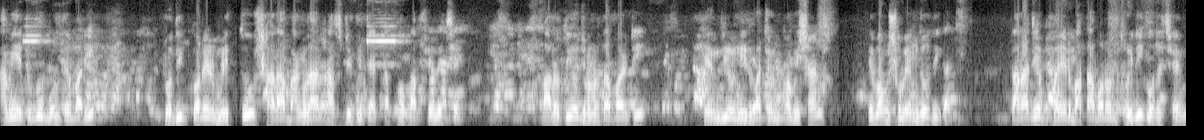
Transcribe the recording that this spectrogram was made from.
আমি এটুকু বলতে পারি প্রদীপ করের মৃত্যু সারা বাংলার রাজনীতিতে একটা প্রভাব ফেলেছে। ভারতীয় জনতা পার্টি কেন্দ্রীয় নির্বাচন কমিশন এবং শুভেন্দু অধিকারী। তারা যে ভয়ের বাতাবরণ তৈরি করেছেন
